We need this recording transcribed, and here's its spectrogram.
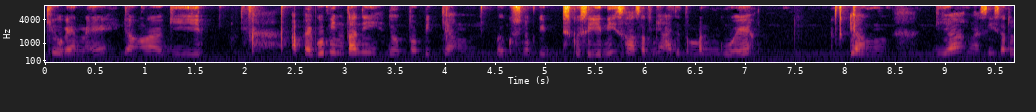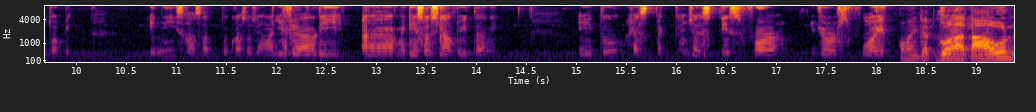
Q&A yang lagi apa ya gue minta nih drop topik yang bagus untuk di diskusi ini salah satunya ada temen gue yang dia ngasih satu topik. Ini salah satu kasus yang lagi viral di eh, media sosial Twitter nih yaitu hashtag justice for George Floyd. Oh my god gue nggak tahu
